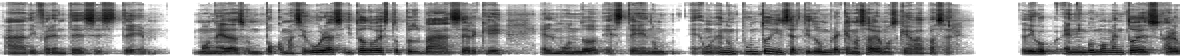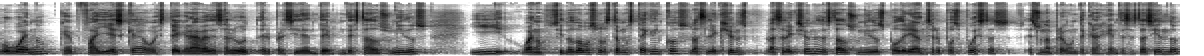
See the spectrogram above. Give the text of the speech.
a diferentes este, monedas un poco más seguras y todo esto pues va a hacer que el mundo esté en un, en un punto de incertidumbre que no sabemos qué va a pasar. Te digo, en ningún momento es algo bueno que fallezca o esté grave de salud el presidente de Estados Unidos. Y bueno, si nos vamos a los temas técnicos, las elecciones, las elecciones de Estados Unidos podrían ser pospuestas. Es una pregunta que la gente se está haciendo.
